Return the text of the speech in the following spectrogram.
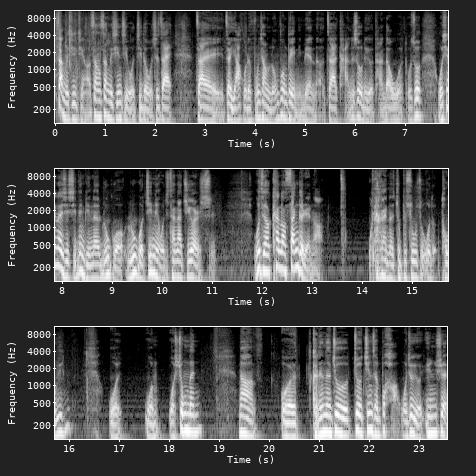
上个星期啊，上上个星期我记得我是在在在雅虎的风向龙凤配里面呢，在谈的时候呢有谈到我，我说我现在是习近平呢，如果如果今年我去参加 G 二十，我只要看到三个人啊，我大概呢就不舒服，我的头晕，我我我胸闷。那我可能呢就就精神不好，我就有晕眩。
